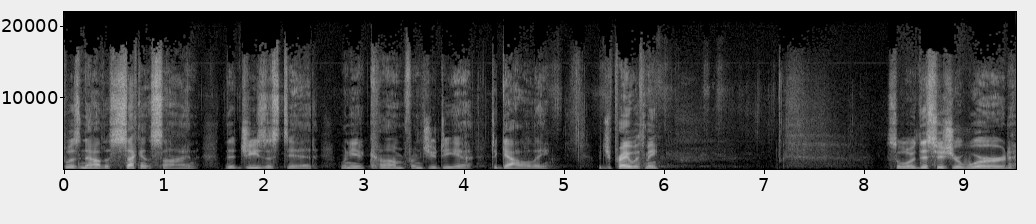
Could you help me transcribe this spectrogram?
was now the second sign that Jesus did when he had come from Judea to Galilee. Would you pray with me? So, Lord, this is your word,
